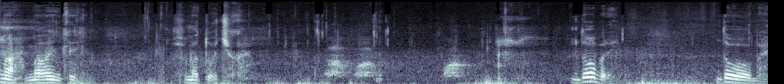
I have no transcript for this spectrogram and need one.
На, маленький шматочок. Добрий? Добрий.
